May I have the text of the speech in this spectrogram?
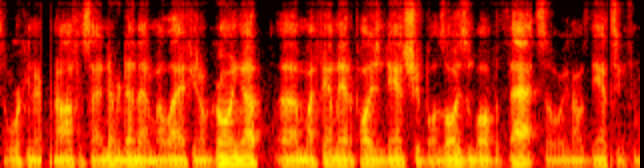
to working in an office. I had never done that in my life. You know, growing up, uh, my family had a Polynesian dance troupe. I was always involved with that. So you know, I was dancing from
